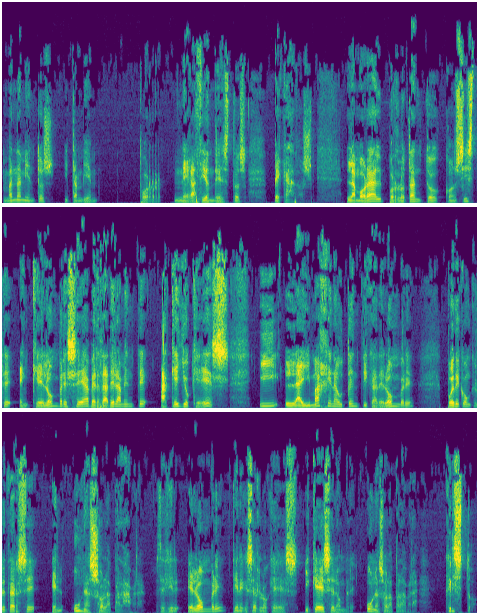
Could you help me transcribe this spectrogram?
mandamientos y también por negación de estos pecados. La moral, por lo tanto, consiste en que el hombre sea verdaderamente aquello que es, y la imagen auténtica del hombre puede concretarse en una sola palabra. Es decir, el hombre tiene que ser lo que es. ¿Y qué es el hombre? Una sola palabra. Cristo.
